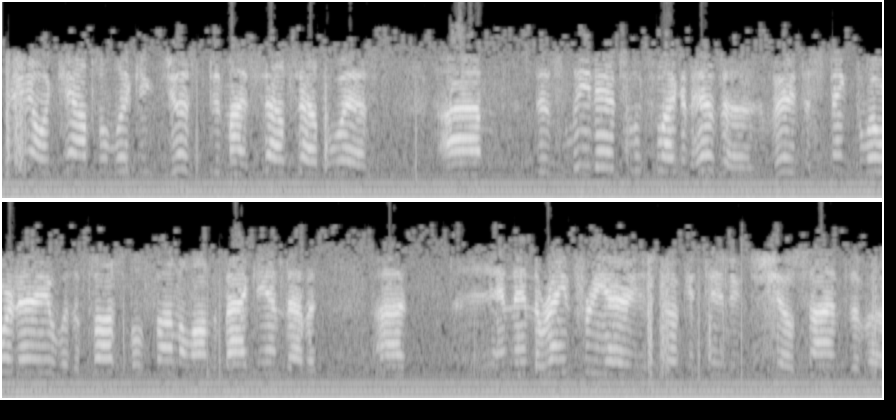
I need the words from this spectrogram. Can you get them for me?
Daniel and Council looking just to my south-southwest. Um, this lead edge looks like it has a very distinct lowered area with a possible funnel on the back end of it. Uh, and then the rain-free area still continues to show signs of a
